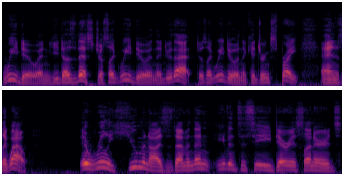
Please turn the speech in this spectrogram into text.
we do. And he does this just like we do. And they do that just like we do. And the kid drinks Sprite. And it's like, wow, it really humanizes them. And then even to see Darius Leonard's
